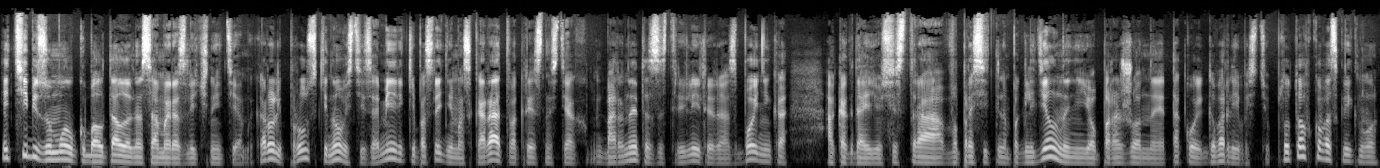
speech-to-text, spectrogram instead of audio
Идти безумолку болтала на самые различные темы. Король прусский, новости из Америки, последний маскарад в окрестностях Барнета застрелили разбойника, а когда ее сестра вопросительно поглядела на нее, пораженная такой говорливостью, Плутовка воскликнула.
